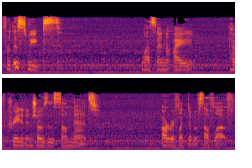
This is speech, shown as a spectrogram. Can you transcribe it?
for this week's lesson, I have created and chosen some that are reflective of self love.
